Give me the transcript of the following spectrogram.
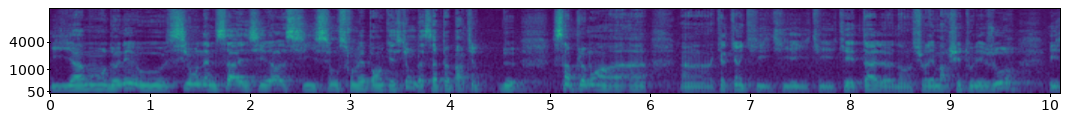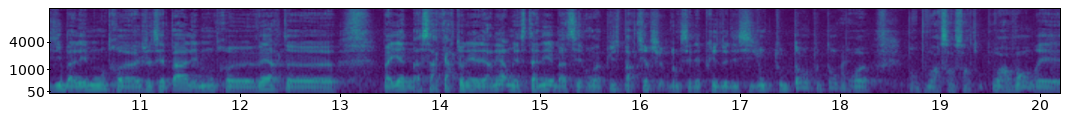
il y a un moment donné où si on aime ça et si, si, si on ne se remet pas en question, bah, ça peut partir de simplement un, un, quelqu'un qui, qui, qui, qui, étale dans, sur les marchés tous les jours, il se dit bah, les montres, euh, je sais pas, les montres euh, vertes, euh, paillettes, bah, ça a cartonné l'année dernière, mais cette année, bah, on va plus partir sur. Donc c'est des prises de décision tout le temps, tout le temps pour, pour pouvoir s'en sortir, pouvoir vendre et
